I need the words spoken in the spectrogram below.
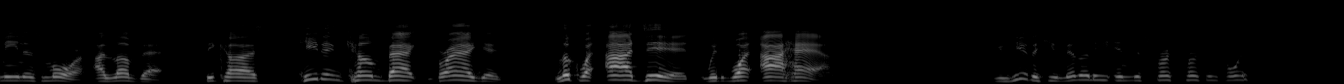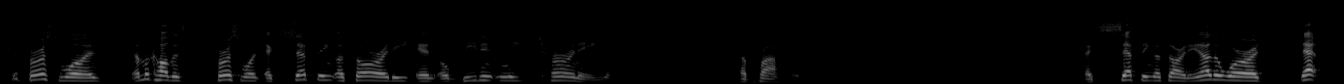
minas more. I love that because he didn't come back bragging, look what I did with what I have. You hear the humility in this first person's voice? The first one, I'm going to call this first one accepting authority and obediently turning a profit. Accepting authority. In other words, that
